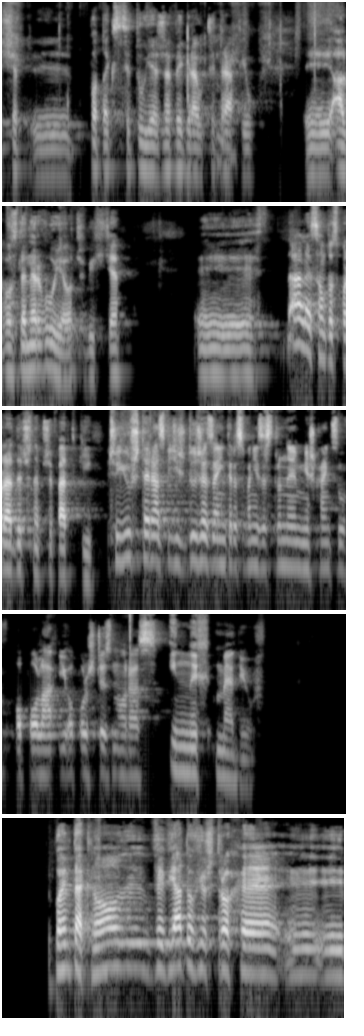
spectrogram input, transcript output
się yy, podekscytuje, że wygrał czy trafił, albo zdenerwuje oczywiście. No, ale są to sporadyczne przypadki. Czy już teraz widzisz duże zainteresowanie ze strony mieszkańców Opola i Opolszczyzny oraz innych mediów? Powiem tak, no wywiadów już trochę yy,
